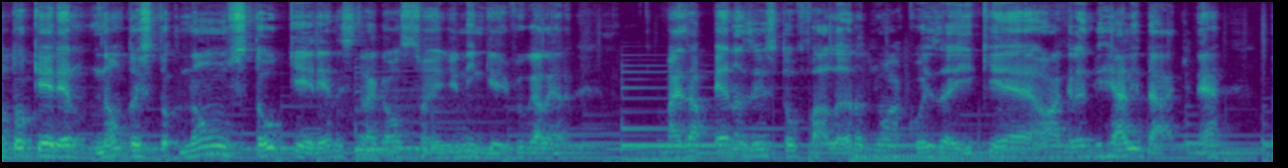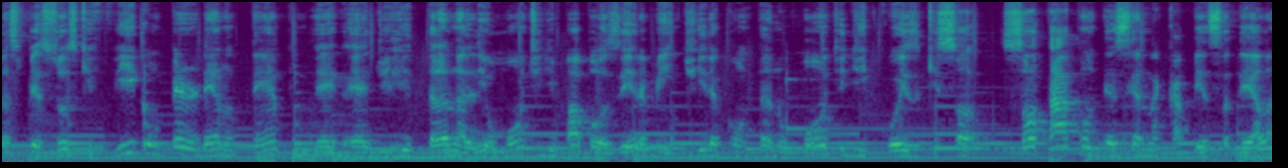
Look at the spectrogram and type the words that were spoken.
Não tô querendo, não, tô, estou, não estou querendo estragar o sonho de ninguém, viu, galera? Mas apenas eu estou falando de uma coisa aí que é uma grande realidade, né? Das pessoas que ficam perdendo tempo é, é, digitando ali um monte de baboseira, mentira, contando um monte de coisa que só, só tá acontecendo na cabeça dela,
